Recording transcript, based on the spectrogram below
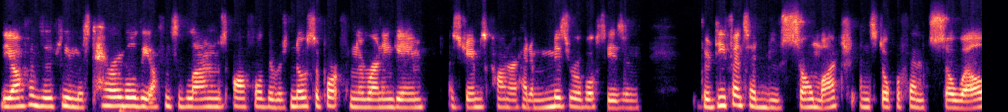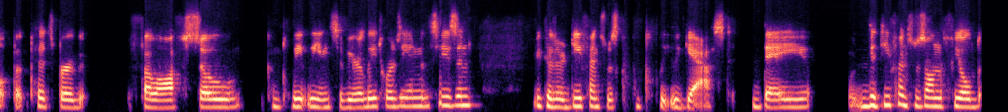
The offensive team was terrible. The offensive line was awful. There was no support from the running game, as James Conner had a miserable season. Their defense had to do so much and still performed so well, but Pittsburgh fell off so completely and severely towards the end of the season because their defense was completely gassed. They the defense was on the field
